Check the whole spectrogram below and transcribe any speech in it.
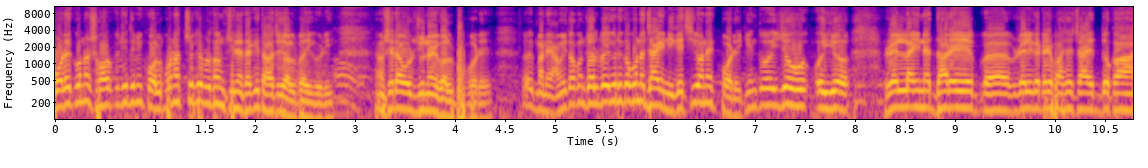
পরে কোনো শহরকে যদি আমি কল্পনার চোখে প্রথম চিনে থাকি তা হচ্ছে জলপাইগুড়ি। সেটা অর্জুনের গল্প পড়ে। মানে আমি তখন জলপাইগুড়ি কখনো যাইনি গেছি অনেক পরে। কিন্তু ওই যে ওই যে রেল লাইনের ধারে রেলগেটের পাশে চায়ের দোকান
